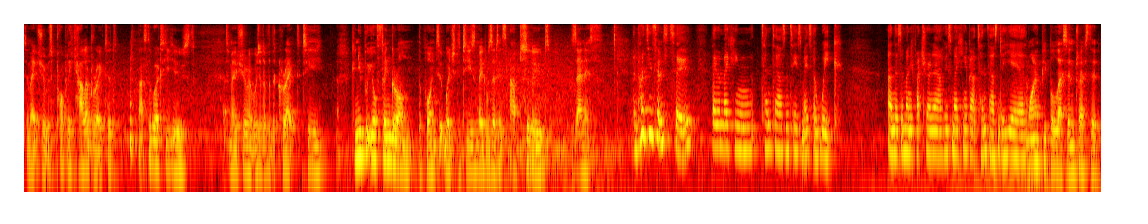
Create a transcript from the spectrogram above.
to make sure it was properly calibrated. That's the word he used to make sure it would deliver the correct tea. Can you put your finger on the point at which the Teasmade was at its absolute zenith? In 1972, they were making 10,000 Teasmades a week. And there's a manufacturer now who's making about 10,000 a year. Why are people less interested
